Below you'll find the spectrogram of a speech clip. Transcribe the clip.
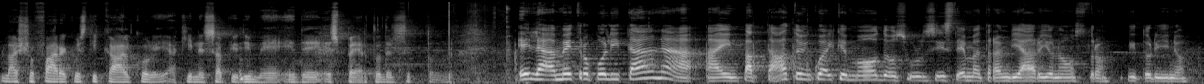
lascio fare questi calcoli a chi ne sa più di me ed è esperto del settore. E la metropolitana ha impattato in qualche modo sul sistema tranviario nostro di Torino?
